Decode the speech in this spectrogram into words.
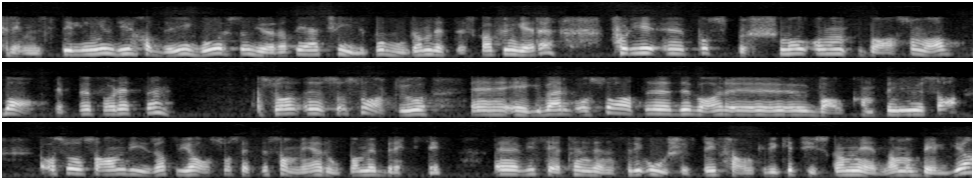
fremstillingen de hadde i går som gjør at jeg tviler på hvordan dette skal fungere. Fordi eh, På spørsmål om hva som var bakteppet for dette, så, eh, så svarte jo eh, Egeberg også at det var valgkampen i USA. Og så sa han videre at vi har også sett det samme i Europa med brexit. Vi ser tendenser i ordskiftet i Frankrike, Tyskland, Nederland og Belgia.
